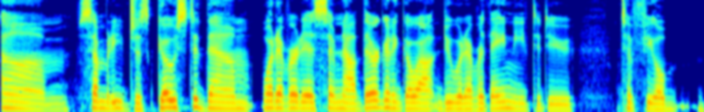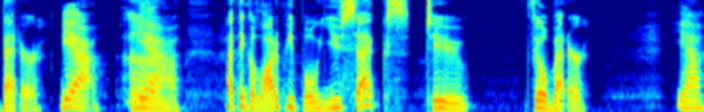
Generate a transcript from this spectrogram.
um, somebody just ghosted them, whatever it is. So now they're going to go out and do whatever they need to do to feel better. Yeah. yeah. I think a lot of people use sex to feel better Yeah.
